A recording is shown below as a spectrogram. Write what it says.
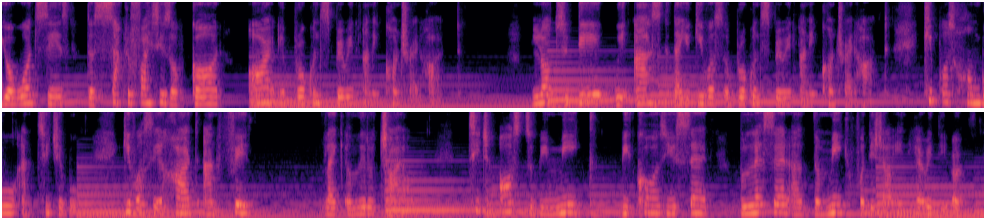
your word says the sacrifices of God are a broken spirit and a contrite heart. Lord, today we ask that you give us a broken spirit and a contrite heart. Keep us humble and teachable. Give us a heart and faith like a little child. Teach us to be meek because you said Blessed are the meek, for they shall inherit the earth.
